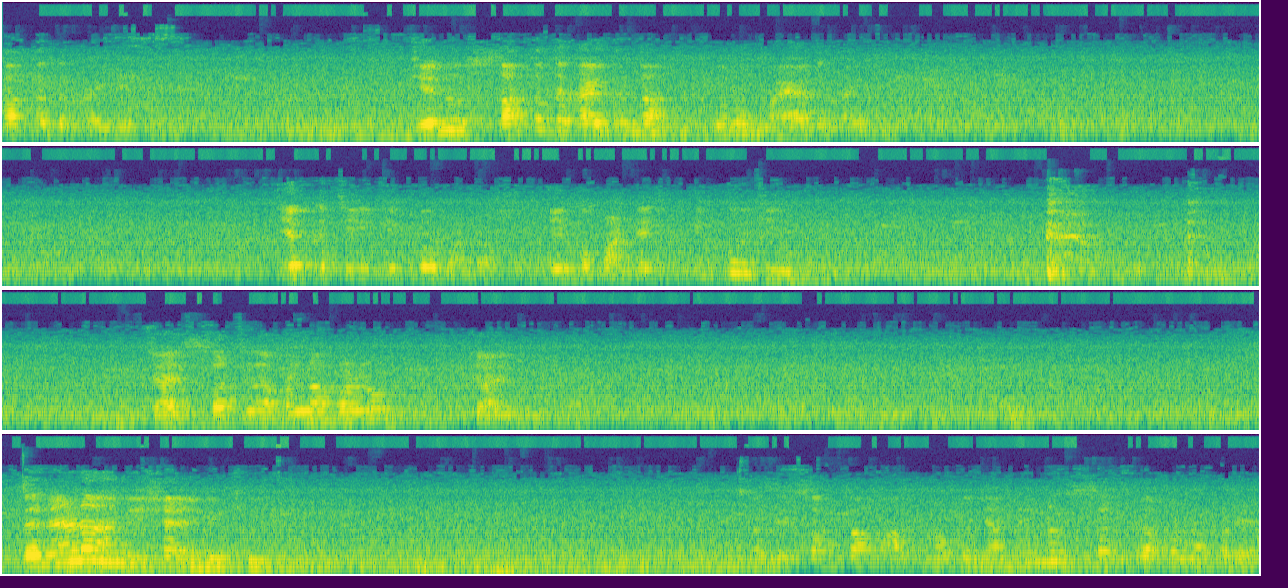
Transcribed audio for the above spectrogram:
ਸੱਤ ਦਿਖਾਈ ਦਿੰਦਾ ਜਿਹਨੂੰ ਸੱਤ ਦਿਖਾਈ ਦਿੰਦਾ, ਉਹਨੂੰ ਮਾਇਆ ਦਿਖਾਈ ਦਿੰਦਾ। ਇੱਕ ਚੀਜ਼ ਇੱਕੋ ਭਾਂਡਾ ਇੱਕ ਭਾਂਡੇ 'ਚ ਇੱਕੋ ਚੀਜ਼ ਚਾਹੇ ਸੱਚ ਦਾ ਪੱਲਾ ਫੜ ਲਓ, ਚਾਹੇ ਤੇ ਰਹਿਣਾ ਹਮੇਸ਼ਾ ਇਹ ਚੀਜ਼ ਅਸੀਂ ਸੰਤਾਂ ਮਹਾਤਮਾ ਕੋ ਜਾਂਦੇ ਨਾ ਸੱਚ ਦਾ ਪੱਲਾ ਫੜਿਆ।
